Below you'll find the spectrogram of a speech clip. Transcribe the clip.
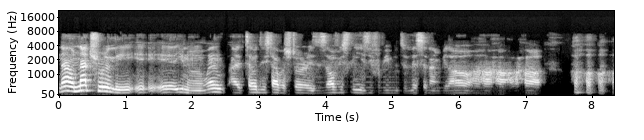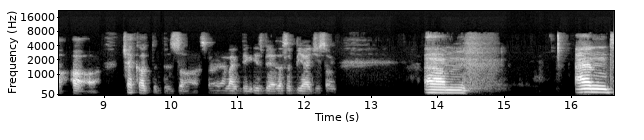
Now, naturally, it, it, you know, when I tell these type of stories, it's obviously easy for people to listen and be like, "Oh, ha ha ha ha ha ha ha ha." Ha." Check out the bizarre. Sorry, I like Big Is That's a Big song. Um, and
